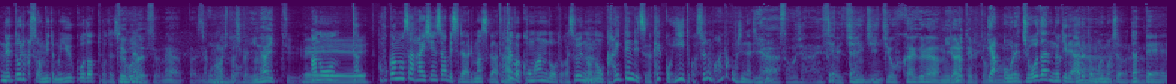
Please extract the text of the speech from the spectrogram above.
ネットフリックスが見ても有効だってことですというよね。ことですよねやっぱりね。この人しかいないっていう。あのた他のさ配信サービスでありますが例えばコマンドとかそういうのの回転率が結構いいとかそういうのもあったかもしれないですよね。いやーそうじゃない。ですか一絶対に日一億回ぐらいは見られてるとい思うや俺冗談抜きであると思いますよ。うん。だって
